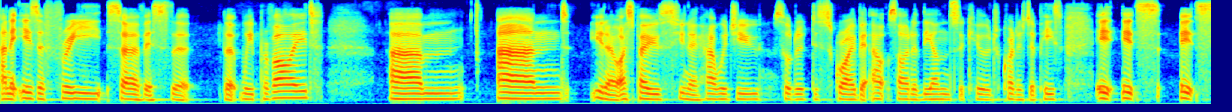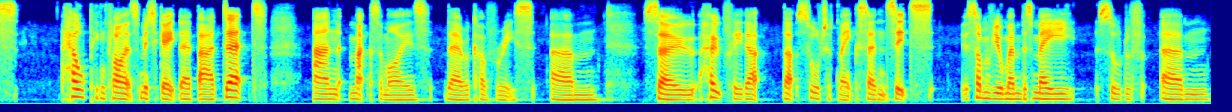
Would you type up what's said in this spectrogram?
and it is a free service that that we provide. Um, and you know, I suppose you know how would you sort of describe it outside of the unsecured creditor piece? It, it's it's helping clients mitigate their bad debt and maximise their recoveries. Um, so hopefully that that sort of makes sense. It's some of your members may sort of um,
